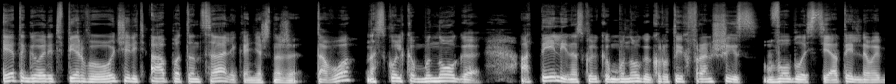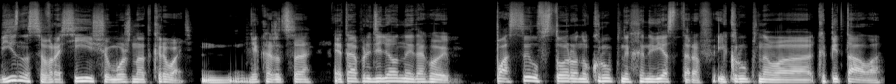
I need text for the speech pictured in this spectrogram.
Это говорит в первую очередь о потенциале, конечно же, того, насколько много отелей, насколько много крутых франшиз в области отельного бизнеса в России еще можно открывать. Мне кажется, это определенный такой посыл в сторону крупных инвесторов и крупного капитала.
